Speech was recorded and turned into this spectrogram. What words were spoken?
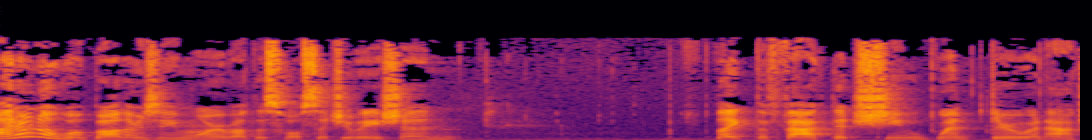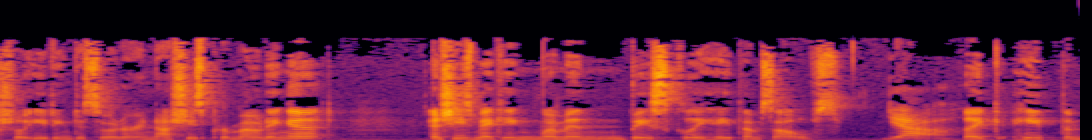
I don't know what bothers me more about this whole situation. Like the fact that she went through an actual eating disorder and now she's promoting it and she's making women basically hate themselves. Yeah, Like hate them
